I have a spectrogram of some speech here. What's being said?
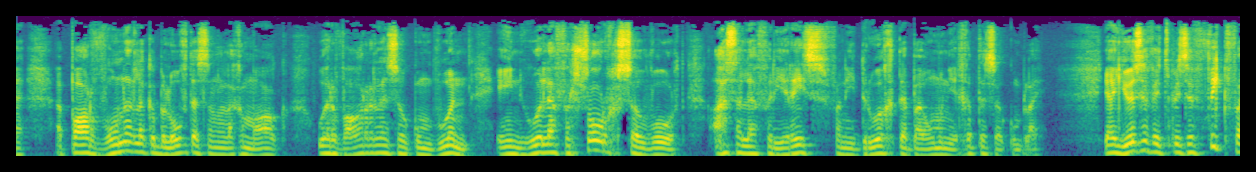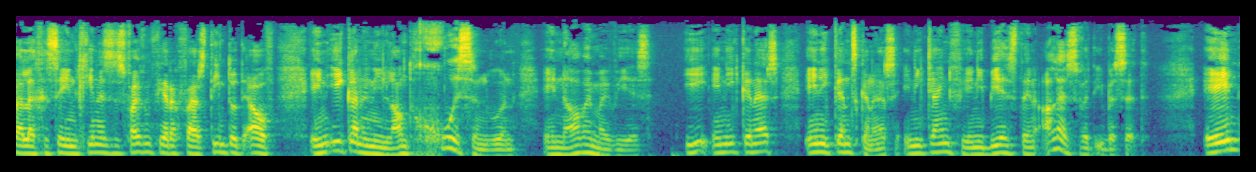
'n paar wonderlike beloftes aan hulle gemaak oor waar hulle sou kom woon en hoe hulle versorg sou word as hulle vir die res van die droogte by hom in Egipte sou kom bly. Ja Josef het spesifiek vir hulle gesê in Genesis 45 vers 10 tot 11 en u kan in die land Goshen woon en naby my wees u en u kinders en u kindskinders en u kleinvee en die beeste en alles wat u besit. En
